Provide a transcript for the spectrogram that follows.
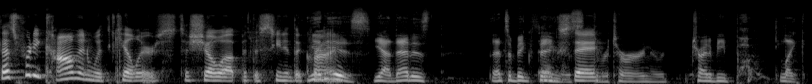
that's pretty common with killers to show up at the scene of the crime. it is. Yeah, that is. That's a big thing. Next Is day. to return or try to be like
